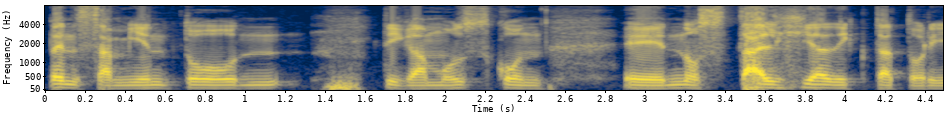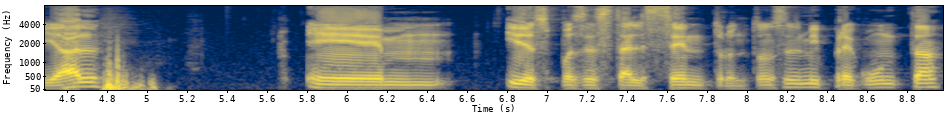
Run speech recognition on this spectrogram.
pensamiento, digamos, con eh, nostalgia dictatorial. Em, y después está el centro. Entonces mi pregunta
